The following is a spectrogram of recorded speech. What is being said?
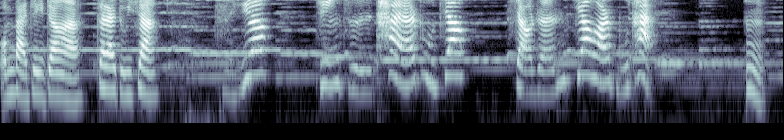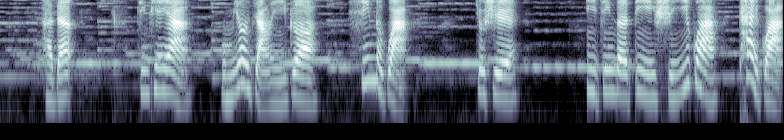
我们把这一章啊再来读一下。子曰：“君子泰而不骄，小人骄而不泰。”嗯，好的。今天呀，我们又讲了一个新的卦，就是《易经》的第十一卦泰卦。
